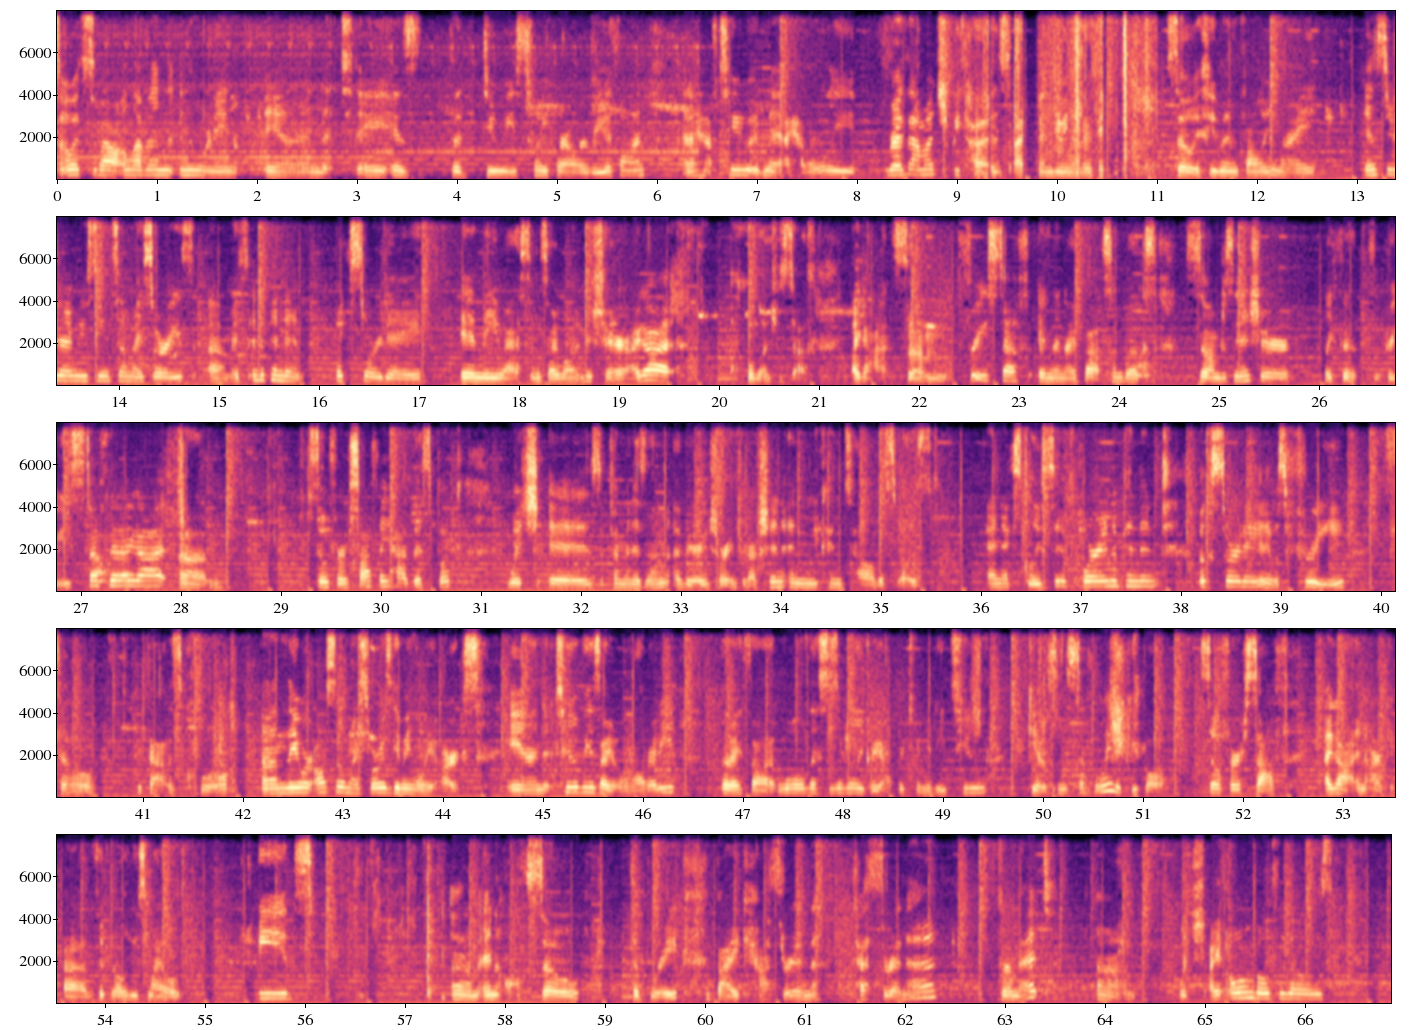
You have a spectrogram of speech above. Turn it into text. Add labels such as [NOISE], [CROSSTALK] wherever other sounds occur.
so it's about 11 in the morning, and today is the Dewey's 24 hour readathon. And I have to admit, I haven't really read that much because I've been doing other things. So if you've been following my Instagram, you've seen some of my stories. Um, it's Independent Bookstore Day in the US, and so I wanted to share. I got a whole bunch of stuff. I got some free stuff, and then I bought some books. So I'm just gonna share like the free stuff that I got. Um, so first off, they had this book, which is Feminism, a very short introduction, and you can tell this was an exclusive for Independent Bookstore Day, and it was free. So that was cool. Um, they were also my store was giving away ARCs, and two of these I own already. But I thought, well, this is a really great opportunity to give some stuff away to people. So first off, I got an ARC of The Girl Who Smiled Beads, um, and also the Break by Catherine Katherena Vermette, um, which I own both of those,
